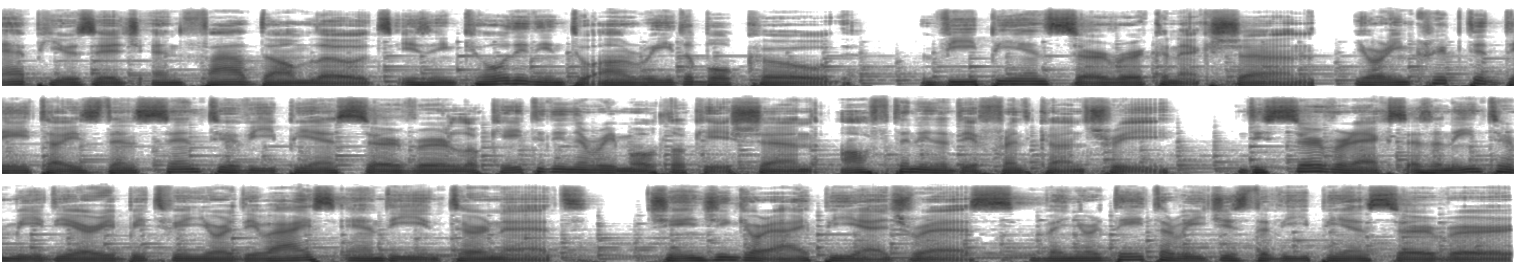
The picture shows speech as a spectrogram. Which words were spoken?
app usage and file downloads, is encoded into unreadable code. VPN server connection. Your encrypted data is then sent to a VPN server located in a remote location, often in a different country. This server acts as an intermediary between your device and the internet. Changing your IP address. When your data reaches the VPN server,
